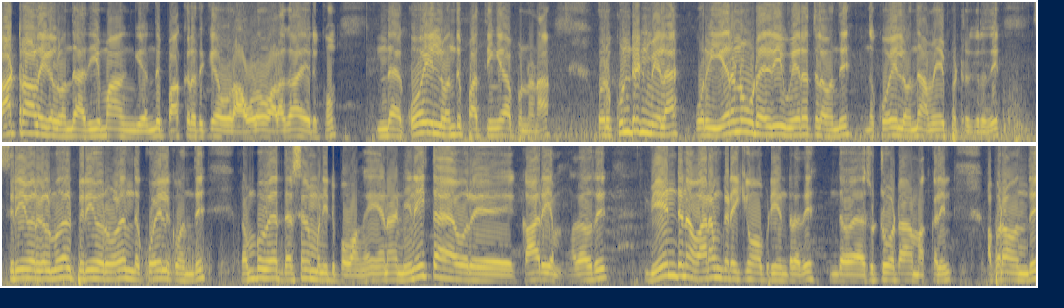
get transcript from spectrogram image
காற்றாலைகள் வந்து அதிகமாக இங்கே வந்து பார்க்குறதுக்கே ஒரு அவ்வளோ அழகாக இருக்கும். இந்த கோயில் வந்து பார்த்தீங்க அப்படின்னா ஒரு குன்றின் மேலே ஒரு இருநூறு அடி உயரத்தில் வந்து இந்த கோயில் வந்து அமையப்பட்டிருக்கிறது. சிறியவர்கள் முதல் பெரியவர்கள் இந்த கோயிலுக்கு வந்து ரொம்பவே தரிசனம் பண்ணிட்டு போவாங்க. ஏன்னா நினைத்த ஒரு காரியம் அதாவது வேண்டின வரம் கிடைக்கும் அப்படின்றது இந்த சுற்றுவட்டார மக்களின் அப்புறம் வந்து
